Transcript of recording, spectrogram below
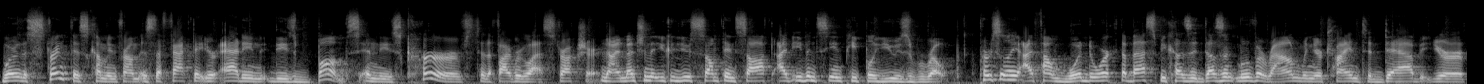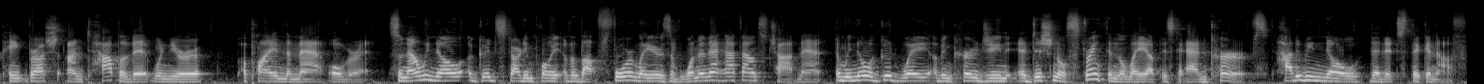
Where the strength is coming from is the fact that you're adding these bumps and these curves to the fiberglass structure. Now I mentioned that you could use something soft. I've even seen people use rope. Personally, I found wood to work the best because it doesn't move around when you're trying to dab your paintbrush on top of it when you're applying the mat over it. So now we know a good starting point of about four layers of one and a half ounce chop mat, and we know a good way of encouraging additional strength in the layup is to add curves. How do we know that it's thick enough?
